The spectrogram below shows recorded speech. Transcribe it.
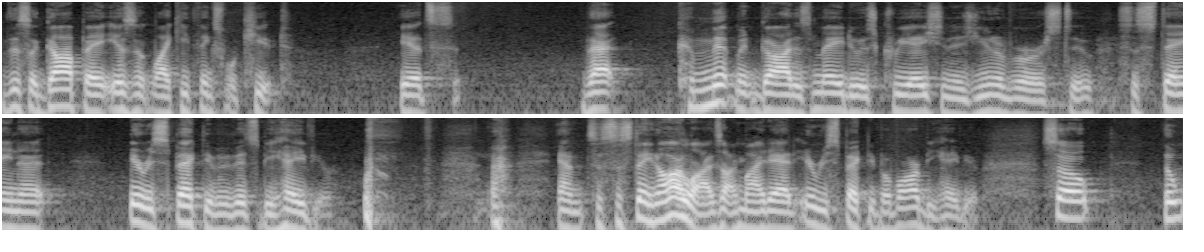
this agape isn't like he thinks we're cute. It's that commitment God has made to his creation, his universe, to sustain it, irrespective of its behavior. and to sustain our lives, I might add, irrespective of our behavior. So the,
